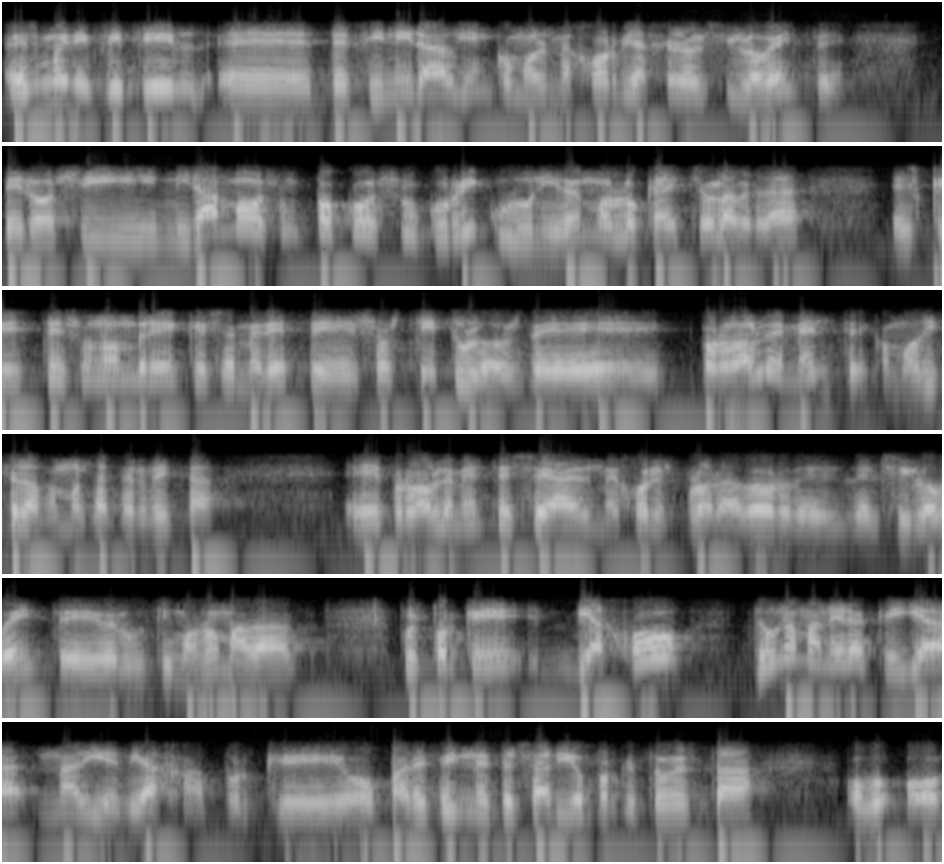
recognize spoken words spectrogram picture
Es muy difícil eh, definir a alguien como el mejor viajero del siglo XX, pero si miramos un poco su currículum y vemos lo que ha hecho, la verdad es que este es un hombre que se merece esos títulos de probablemente, como dice la famosa cerveza, eh, probablemente sea el mejor explorador del siglo XX, el último nómada, pues porque viajó de una manera que ya nadie viaja, porque o parece innecesario, porque todo está o,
